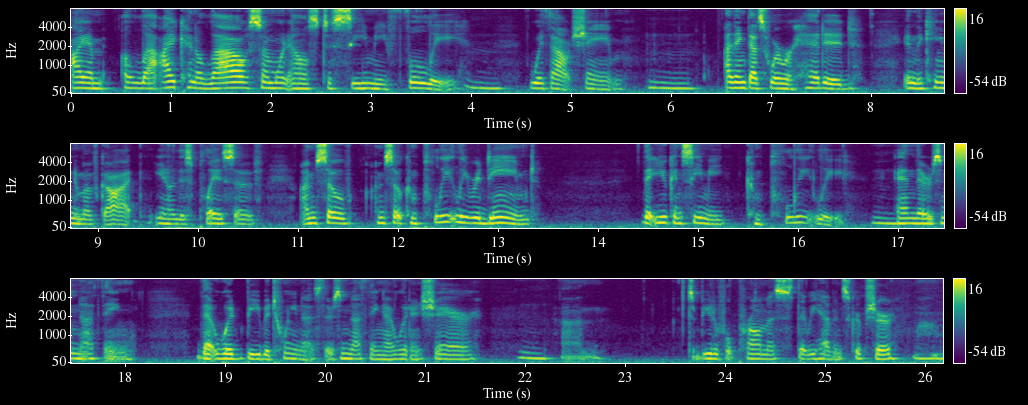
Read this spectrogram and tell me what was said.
I am allow I can allow someone else to see me fully without shame. Mm. I think that's where we're headed in the kingdom of God. You know, this place of I'm so I'm so completely redeemed that you can see me completely mm. and there's nothing that would be between us. There's nothing I wouldn't share. Mm. Um, it's a beautiful promise that we have in Scripture. Wow.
